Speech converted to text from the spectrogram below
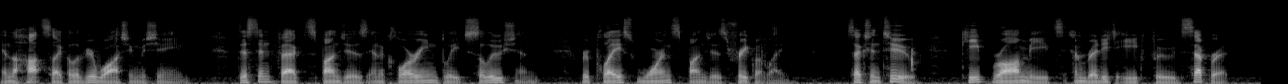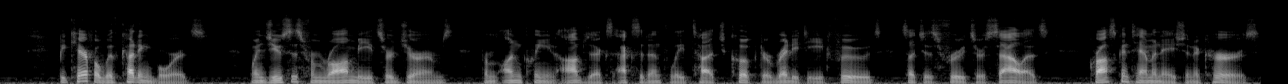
in the hot cycle of your washing machine. Disinfect sponges in a chlorine bleach solution. Replace worn sponges frequently. Section 2. Keep raw meats and ready to eat foods separate. Be careful with cutting boards. When juices from raw meats or germs from unclean objects accidentally touch cooked or ready to eat foods, such as fruits or salads, cross contamination occurs.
